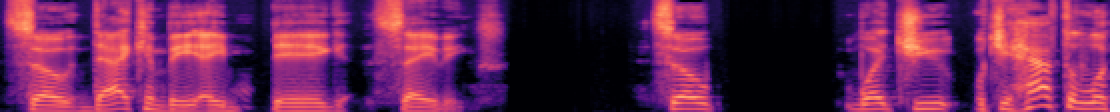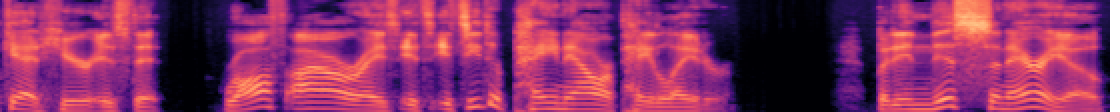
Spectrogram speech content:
So that can be a big savings. So what you, what you have to look at here is that Roth IRAs, it's, it's either pay now or pay later. But in this scenario,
